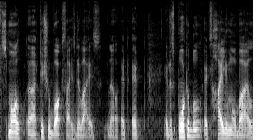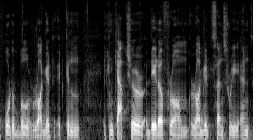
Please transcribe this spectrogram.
small uh, tissue box size device. You know, it, it, it is portable, it's highly mobile, portable, rugged. It can, it can capture data from rugged sensory end,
